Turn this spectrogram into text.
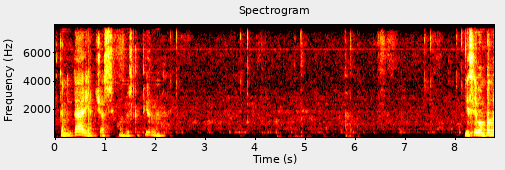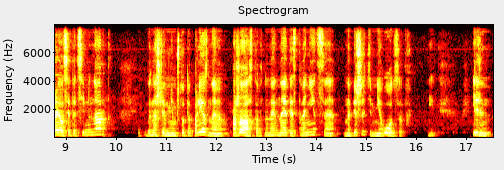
в комментарии, сейчас секунду скопирую. Если вам понравился этот семинар, вы нашли в нем что-то полезное, пожалуйста, на, этой странице напишите мне отзыв. Или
